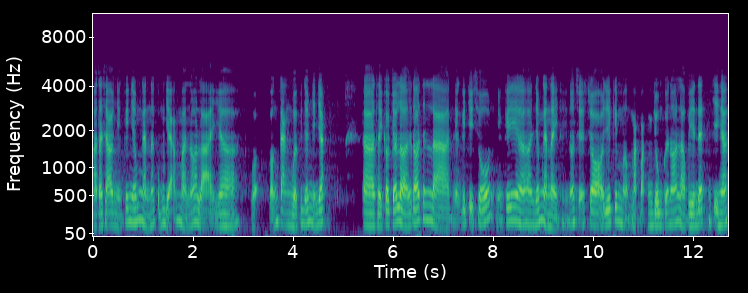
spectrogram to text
Mà tại sao những cái nhóm ngành nó cũng giảm mà nó lại uh, vẫn tăng về cái nhóm dẫn dắt à, thì câu trả lời đó chính là những cái chỉ số những cái uh, nhóm ngành này thì nó sẽ cho với cái mặt bằng chung của nó là VN-Index anh chị ha.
